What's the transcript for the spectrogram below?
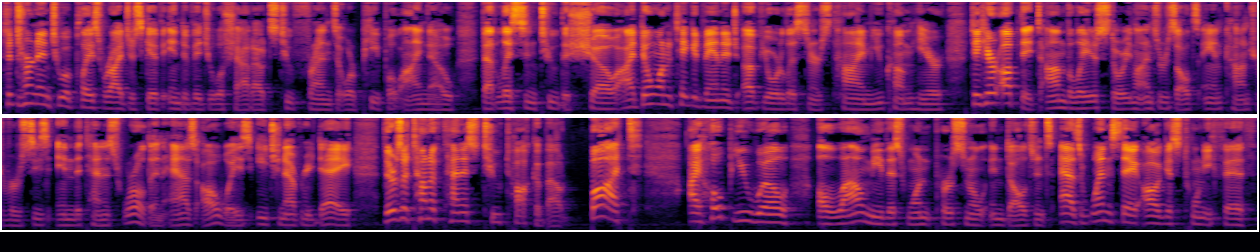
to turn into a place where I just give individual shout outs to friends or people I know that listen to the show. I don't want to take advantage of your listeners' time. You come here to hear updates on the latest storylines, results, and controversies in the tennis world. And as always, each and every day, there's a ton of tennis to talk about. But I hope you will allow me this one personal indulgence as Wednesday, August 25th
